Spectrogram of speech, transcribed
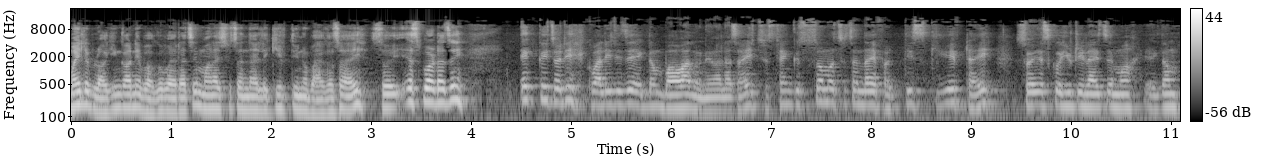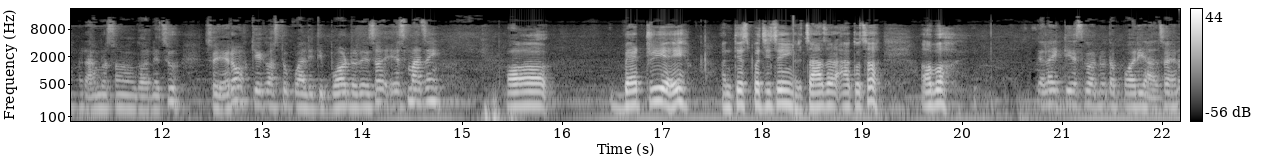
मैले भ्लगिङ गर्ने भएको भएर चाहिँ मलाई सुजन दाईले गिफ्ट दिनुभएको छ है। सो यसबाट चाहिँ एकैचोटि क्वालिटी चाहिँ एकदम बवाल हुनेवाला छ है। Thank you so much Suchan दाई फर दिस गिफ्ट है। सो यसको युटिलाइज चाहिँ म एकदम राम्रोसँग गर्नेछु। सो हेरौँ के कस्तो क्वालिटी बढ्दो रहेछ। यसमा चाहिँ ब्याट्री है अनि त्यसपछि चाहिँ चार्जर आएको छ। अब यसलाई टेस्ट गर्नु त परिहाल्छ होइन?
